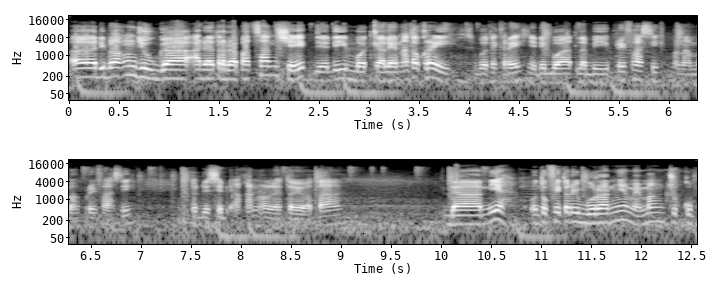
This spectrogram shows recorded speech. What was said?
uh, di belakang juga ada terdapat sunshade jadi buat kalian atau kray sebutnya kray jadi buat lebih privasi menambah privasi itu disediakan oleh Toyota dan ya untuk fitur hiburannya memang cukup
